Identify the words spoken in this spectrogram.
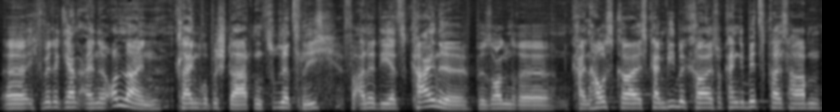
ich würde gerne eine Online-Kleingruppe starten, zusätzlich für alle, die jetzt keine besondere, keinen Hauskreis, keinen Bibelkreis oder keinen Gebetskreis haben,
